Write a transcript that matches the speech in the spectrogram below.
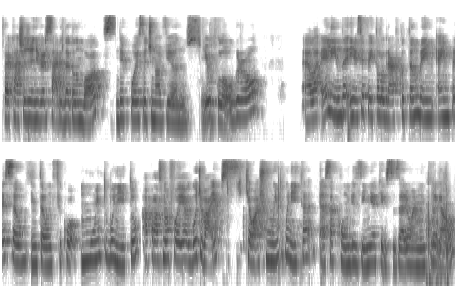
Foi a caixa de aniversário da Glambox. Depois da de 9 anos. E o Glow Girl. Ela é linda e esse efeito holográfico também é impressão, então ficou muito bonito. A próxima foi a Good Vibes, que eu acho muito bonita. Essa combizinha que eles fizeram é muito legal.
